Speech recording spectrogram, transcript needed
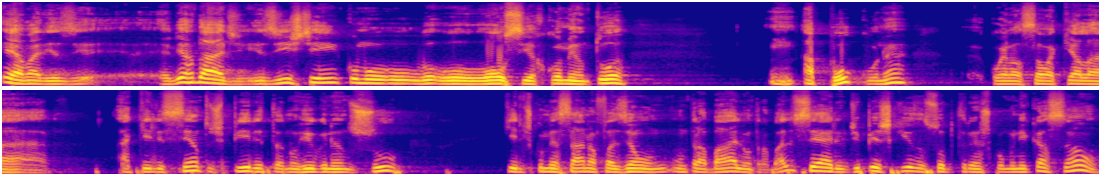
É, Marise, é verdade. Existem, como o, o Alcir comentou há pouco, né, com relação àquela, àquele centro espírita no Rio Grande do Sul, que eles começaram a fazer um, um trabalho, um trabalho sério de pesquisa sobre transcomunicação,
